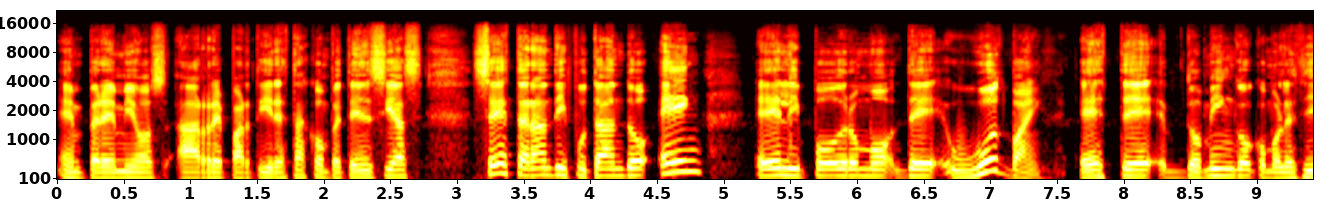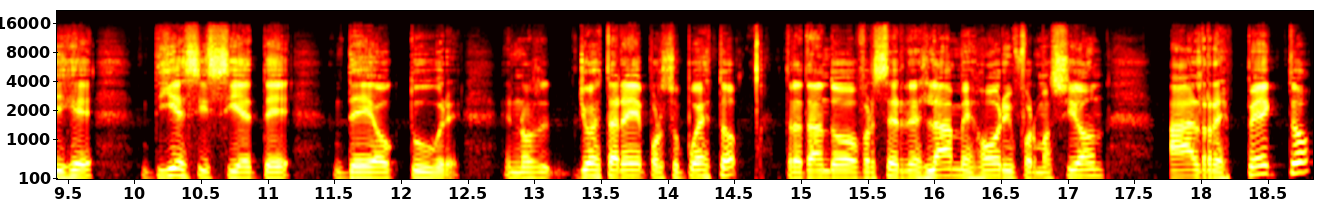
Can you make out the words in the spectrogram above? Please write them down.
en premios a repartir. Estas competencias se estarán disputando en el hipódromo de Woodbine este domingo, como les dije, 17 de octubre. yo estaré, por supuesto, tratando de ofrecerles la mejor información al respecto.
